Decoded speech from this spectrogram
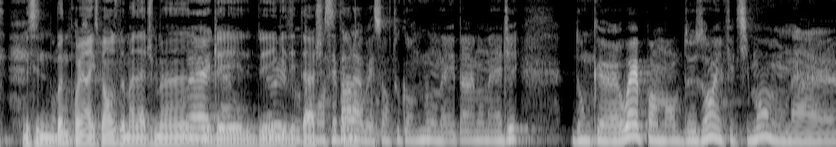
Mais c'est une bonne première expérience de management, de, déléguer des tâches. C'est par là, ouais, surtout quand nous, on n'avait pas vraiment managé. Donc, euh, ouais, pendant deux ans, effectivement, on a.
